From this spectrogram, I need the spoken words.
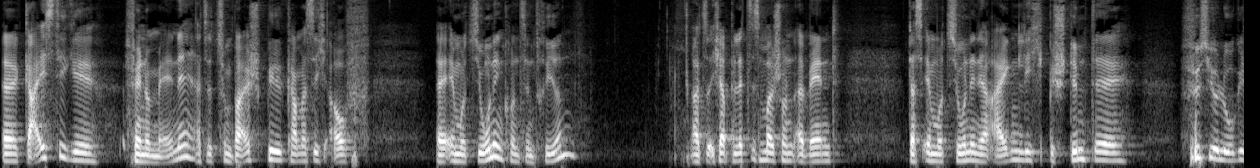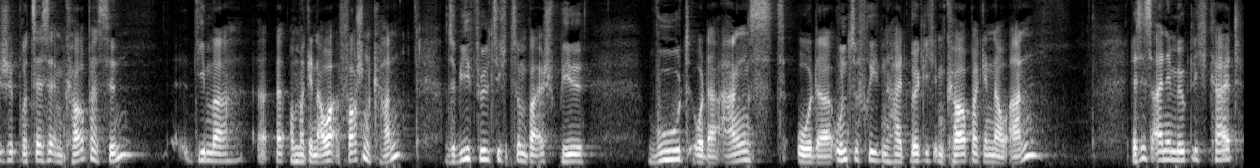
äh, geistige Phänomene. Also zum Beispiel kann man sich auf äh, Emotionen konzentrieren. Also ich habe letztes Mal schon erwähnt, dass Emotionen ja eigentlich bestimmte physiologische Prozesse im Körper sind, die man äh, auch mal genauer erforschen kann. Also wie fühlt sich zum Beispiel Wut oder Angst oder Unzufriedenheit wirklich im Körper genau an? Das ist eine Möglichkeit.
